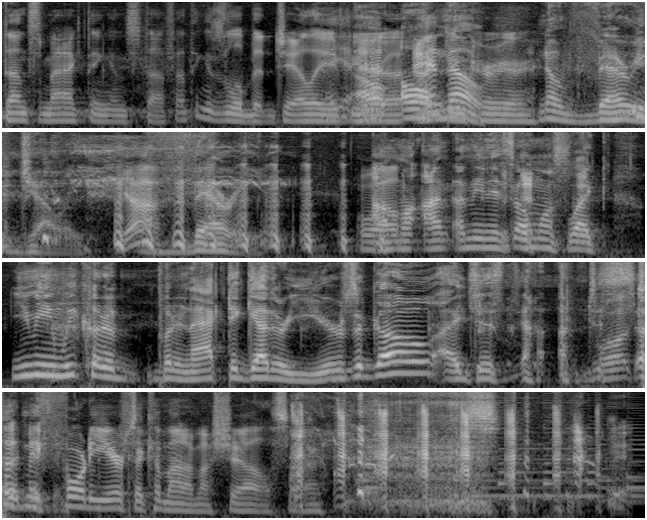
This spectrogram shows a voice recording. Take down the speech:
done some acting and stuff. I think he's a little bit jelly of Yeah. oh, uh, oh no, career. no, very jelly. Yeah. very. Well, I'm, I'm, I mean, it's almost like you mean we could have put an act together years ago. I just, I'm just. well, it so took me 40 years to come out of my shell. So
